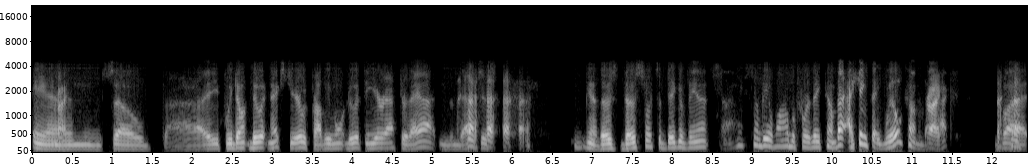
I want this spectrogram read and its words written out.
And so, uh, if we don't do it next year, we probably won't do it the year after that. And then that just, you know, those those sorts of big events. It's going to be a while before they come back. I think they will come Right. back, but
